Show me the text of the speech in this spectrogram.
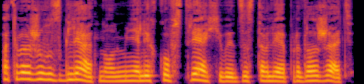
Отвожу взгляд, но он меня легко встряхивает, заставляя продолжать.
